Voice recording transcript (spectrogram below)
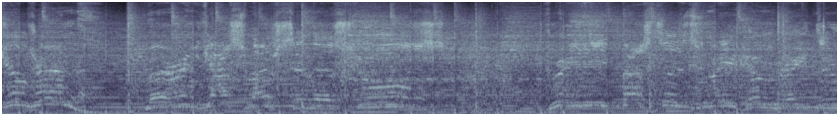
children wearing gas masks in their schools? Greedy bastards make them break the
